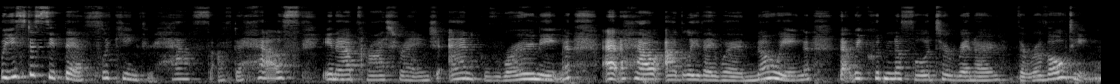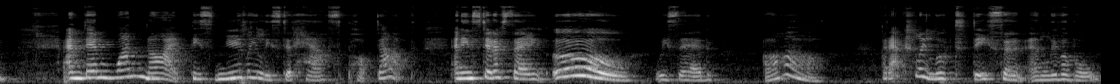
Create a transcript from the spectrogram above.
We used to sit there flicking through house after house in our price range and groaning at how ugly they were, knowing that we couldn't afford to reno the revolting. And then one night, this newly listed house popped up. And instead of saying, ooh, we said, oh, it actually looked decent and livable.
